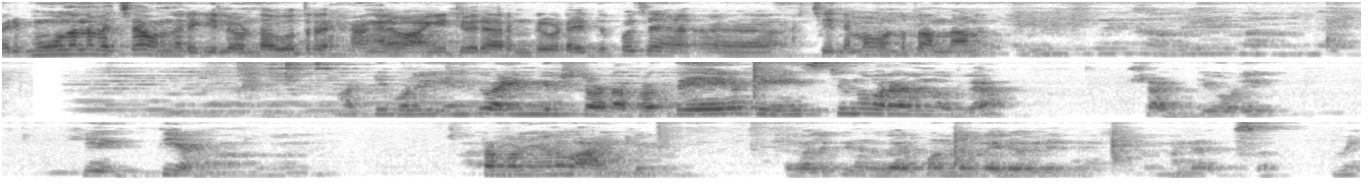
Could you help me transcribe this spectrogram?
ഒരു മൂന്നെണ്ണം വെച്ചാൽ ഒന്നര കിലോ ഉണ്ടാവും അത്രേ. അങ്ങനെ വാങ്ങിയിട്ട് വരാറുണ്ട് ഇവിടെ. ഇതിപ്പോൾ ചിന്നമ്മ കൊണ്ട് തന്നാണ്. അടിപൊളി. എനിക്ക് ഭയങ്കര ഇഷ്ടമാണ് പ്രത്യേക ടേസ്റ്റ് എന്ന് പറയാനൊന്നുമില്ല. പക്ഷെ അടിപൊളി ഹെൽത്തിയാണ് ഇഷ്ടംപോലെ ഞങ്ങൾ വാങ്ങിക്കും. അതുപോലെ ഇതുപോലെ കൊണ്ടുവരും അവർ നല്ല രസം. ഉമ്മേ.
